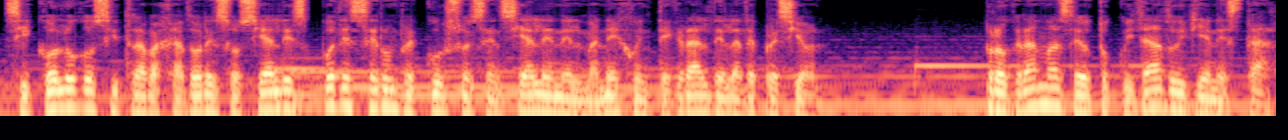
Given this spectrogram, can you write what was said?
psicólogos y trabajadores sociales puede ser un recurso esencial en el manejo integral de la depresión. Programas de autocuidado y bienestar.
